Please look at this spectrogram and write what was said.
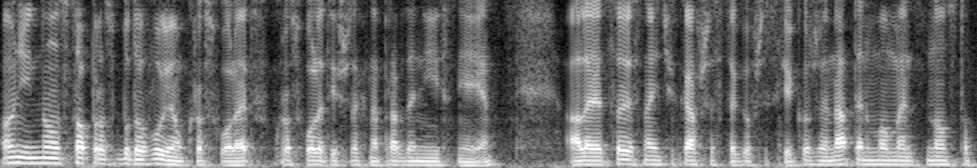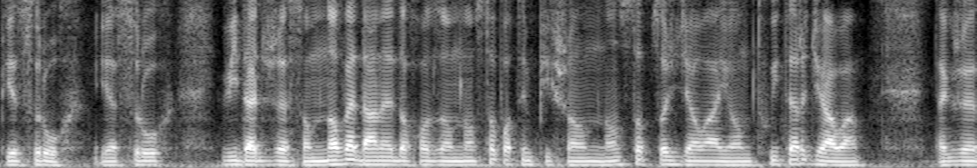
Oni non-stop rozbudowują cross-wallet. Cross-wallet jeszcze tak naprawdę nie istnieje. Ale co jest najciekawsze z tego wszystkiego, że na ten moment non-stop jest ruch. Jest ruch. Widać, że są nowe dane dochodzą, non-stop o tym piszą, non-stop coś działają, Twitter działa. Także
